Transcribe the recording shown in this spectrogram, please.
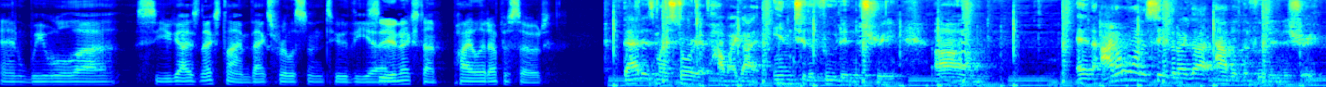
And we will uh, see you guys next time. Thanks for listening to the uh, See you next time. pilot episode. That is my story of how I got into the food industry. Um, and I don't want to say that I got out of the food industry.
